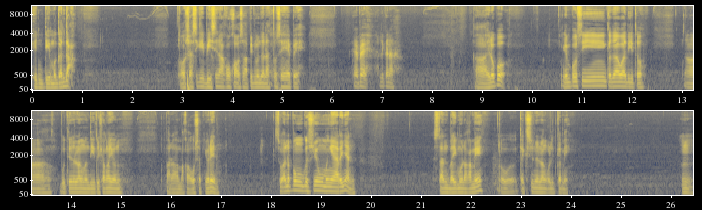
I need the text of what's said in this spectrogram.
hindi maganda. O siya, sige, busy na ako. Kausapin mo na lang to si Hepe. Hepe, halika na. Ah, hello po. Yan po si Kagawa dito. Ah, buti na lang nandito siya ngayon para makausap nyo rin. So ano pong gusto nyo mangyari niyan? Standby muna kami o text nyo na lang ulit kami. Hmm.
